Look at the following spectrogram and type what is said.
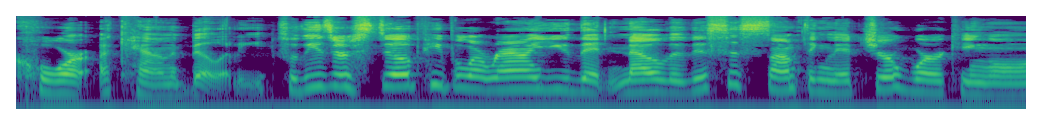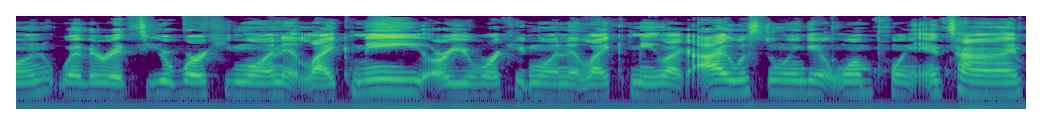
core accountability. So these are still people around you that know that this is something that you're working on whether it's you're working on it like me or you're working on it like me like i was doing at one point in time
